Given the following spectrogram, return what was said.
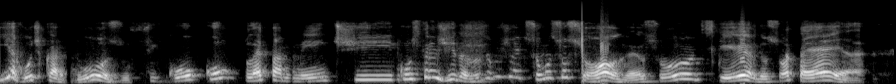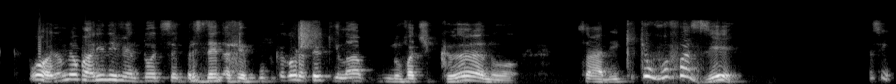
E a Ruth Cardoso ficou completamente constrangida. Eu, gente, sou uma socióloga, eu sou de esquerda, eu sou ateia. Pô, meu marido inventou de ser presidente da República, agora eu tenho que ir lá no Vaticano, sabe? O que, que eu vou fazer? Assim,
